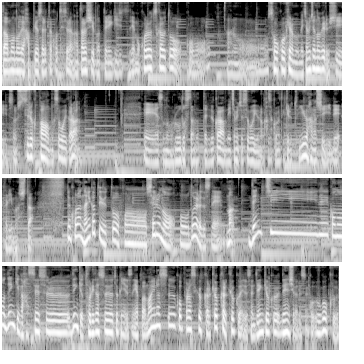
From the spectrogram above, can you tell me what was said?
たもので発表されたこうテスラの新しいバッテリー技術で、もうこれを使うと、こう、あの、走行距離もめちゃめちゃ伸びるし、その出力パワーもすごいから、えー、そのロードスターだったりとか、めちゃめちゃすごいような加速ができるという話でありました。で、これは何かというと、このセルの、どうやらですね、ま、電池でこの電気が発生する、電気を取り出すときにですね、やっぱマイナスこうプラス極から極から極へですね、電極、電子がですね、こう動く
